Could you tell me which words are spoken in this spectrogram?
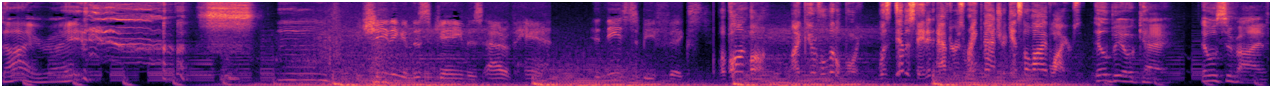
die, right? mm. The cheating in this game is out of hand. It needs to be fixed. LeBon Bon, my beautiful little boy, was devastated after his ranked match against the Live Wires. It'll be okay. It will survive.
